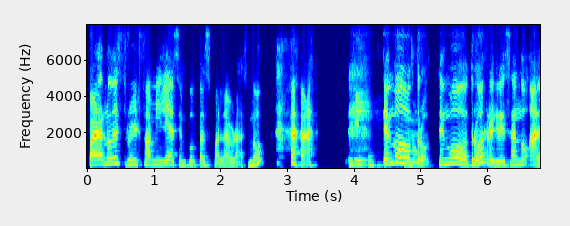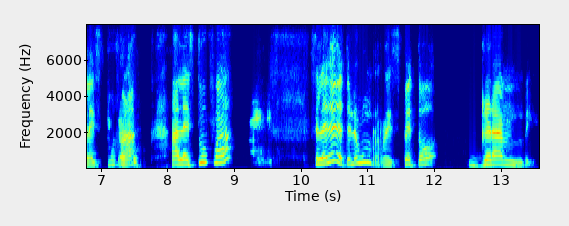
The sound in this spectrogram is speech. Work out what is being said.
Para no destruir familias en pocas palabras, ¿no? tengo otro, tengo otro, regresando a la estufa. A la estufa se le debe tener un respeto grande,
